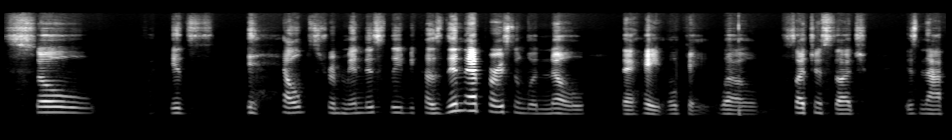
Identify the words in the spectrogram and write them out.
so it's it helps tremendously because then that person would know that hey, okay, well, such and such is not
